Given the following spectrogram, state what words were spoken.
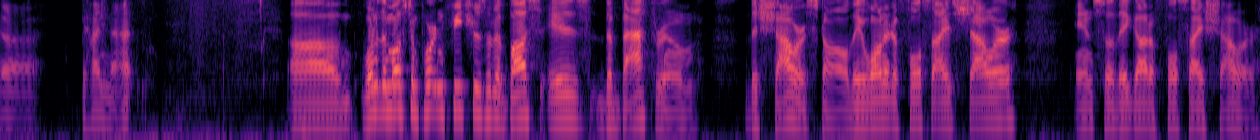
uh, behind that. Um, one of the most important features of the bus is the bathroom, the shower stall. They wanted a full-size shower, and so they got a full-size shower.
